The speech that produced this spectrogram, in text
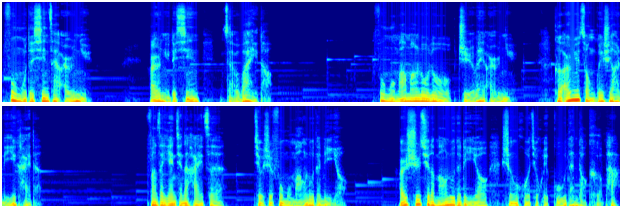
父母的心在儿女，儿女的心在外头。父母忙忙碌碌只为儿女，可儿女总归是要离开的。放在眼前的孩子，就是父母忙碌的理由，而失去了忙碌的理由，生活就会孤单到可怕。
